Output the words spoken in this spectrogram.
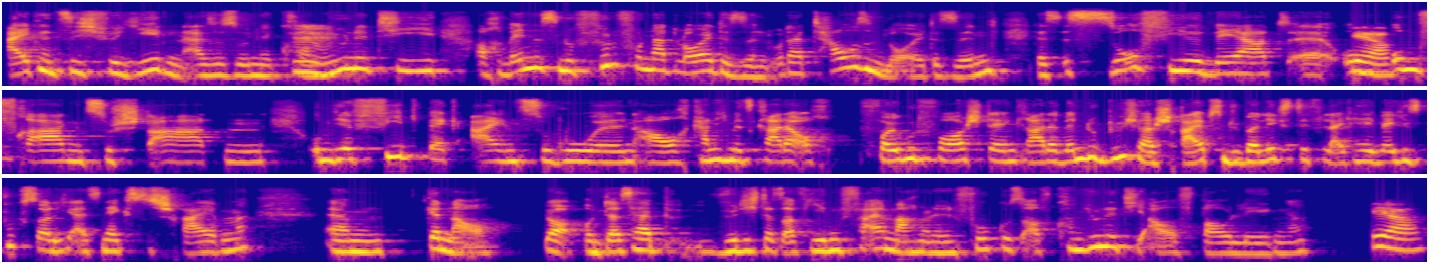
eignet sich für jeden. Also so eine mhm. Community, mhm. auch wenn es nur 500 Leute sind oder 1000 Leute sind, das ist so viel wert, äh, um ja. Umfragen zu starten, um dir Feedback einzuholen. Auch kann ich mir jetzt gerade auch voll gut vorstellen, gerade wenn du Bücher schreibst und überlegst dir vielleicht, hey, welches Buch soll ich als nächstes schreiben? Ähm, genau. Ja, und deshalb würde ich das auf jeden Fall machen und den Fokus auf Community-Aufbau legen. Ne? Ja,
